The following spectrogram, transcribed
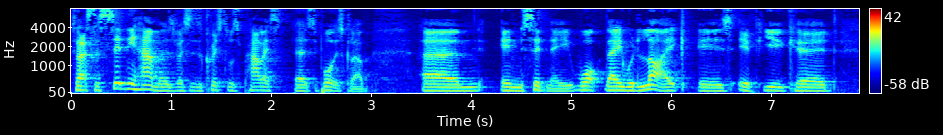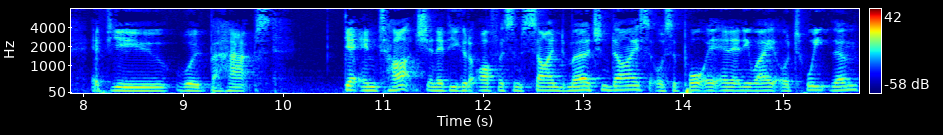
So that's the Sydney Hammers versus the Crystals Palace uh, Supporters Club um, in Sydney. What they would like is if you could, if you would perhaps get in touch and if you could offer some signed merchandise or support it in any way or tweet them,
